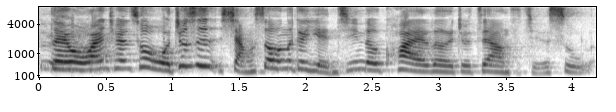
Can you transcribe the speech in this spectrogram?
对，对我完全错，我就是享受那个眼睛的快乐，就这样子结束了。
